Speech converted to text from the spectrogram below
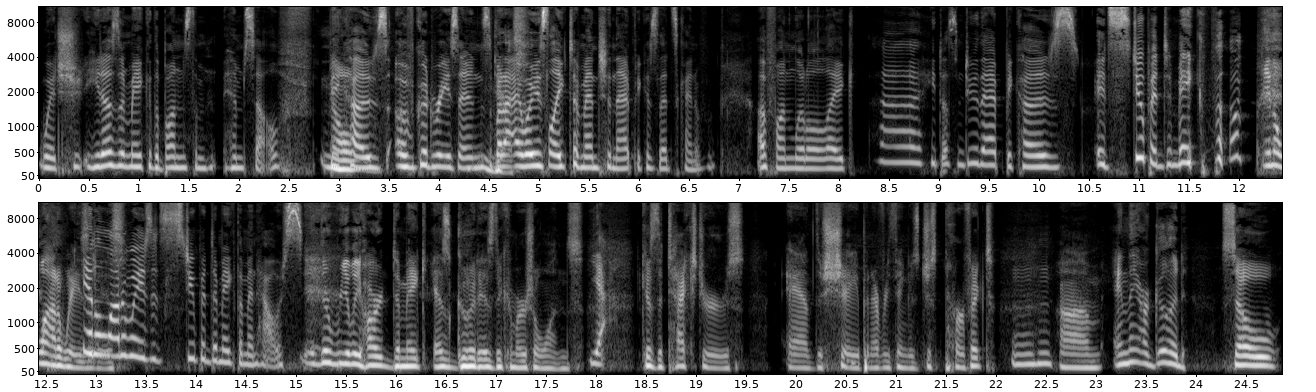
Which he doesn't make the buns them himself No. because of good reasons. But I always like to mention that because that's kind of a fun little like. Uh, he doesn't do that because it's stupid to make them. In a lot of ways, In a lot of ways, it's stupid to make them in house. they're really hard to make as good as the commercial ones Yeah. because the textures and the shape and everything is just perfect. Mm-hmm. Um, and they are good. So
